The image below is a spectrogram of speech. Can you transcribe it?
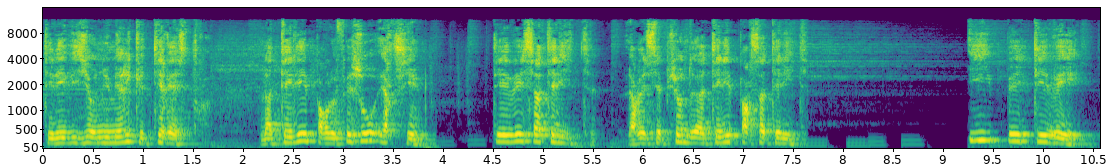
télévision numérique terrestre, la télé par le faisceau hertzien, TV satellite, la réception de la télé par satellite, IPTV,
